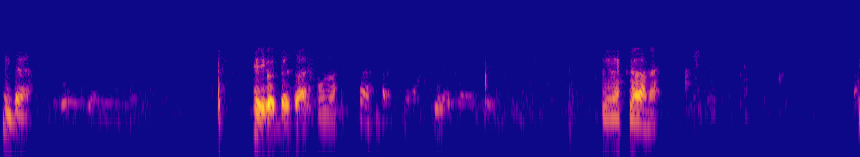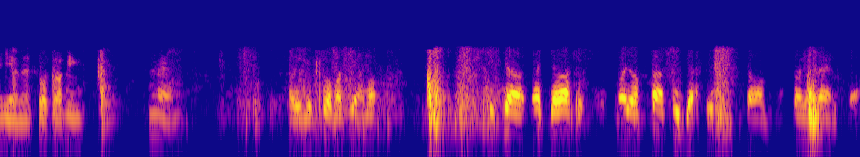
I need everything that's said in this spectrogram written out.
De. Jó, bezárt volna. Tényleg kellene? Ilyen szoktak, mint... Nem. Elég jó szó, ilyen van. Itt kell, meg kell látni, nagyon felfüggesztés. Nagyon lent van.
